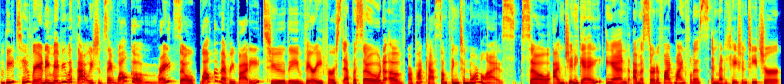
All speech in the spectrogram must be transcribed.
Me too, Brandi. Maybe with that, we should say welcome, right? So, welcome everybody to the very first episode of our podcast, Something to Normalize. So, I'm Ginny Gay, and I'm a certified mindfulness and meditation teacher.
